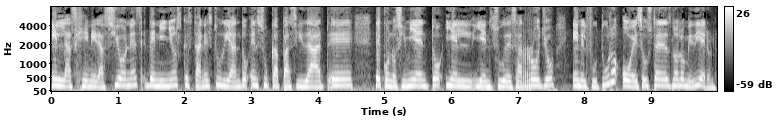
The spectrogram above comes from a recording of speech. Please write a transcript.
en las generaciones de niños que están estudiando, en su capacidad eh, de conocimiento y en, y en su desarrollo en el futuro, o eso ustedes no lo midieron.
